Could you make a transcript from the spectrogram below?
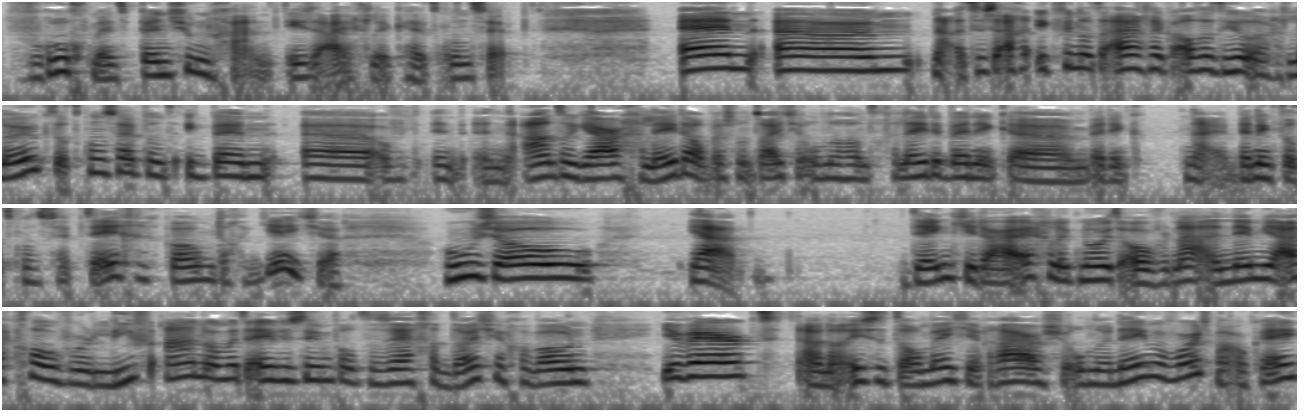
vroeg met pensioen gaan is eigenlijk het concept. En um, nou, het is eigenlijk, ik vind dat eigenlijk altijd heel erg leuk, dat concept. Want ik ben uh, een, een, aantal jaar geleden, al best wel een tijdje onderhand geleden, ben ik, uh, ben ik, nou, ben ik dat concept tegengekomen. Dacht ik, jeetje, hoezo ja, denk je daar eigenlijk nooit over na. En neem je eigenlijk gewoon voor lief aan, om het even simpel te zeggen, dat je gewoon je werkt. Nou, dan is het al een beetje raar als je ondernemer wordt. Maar oké,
